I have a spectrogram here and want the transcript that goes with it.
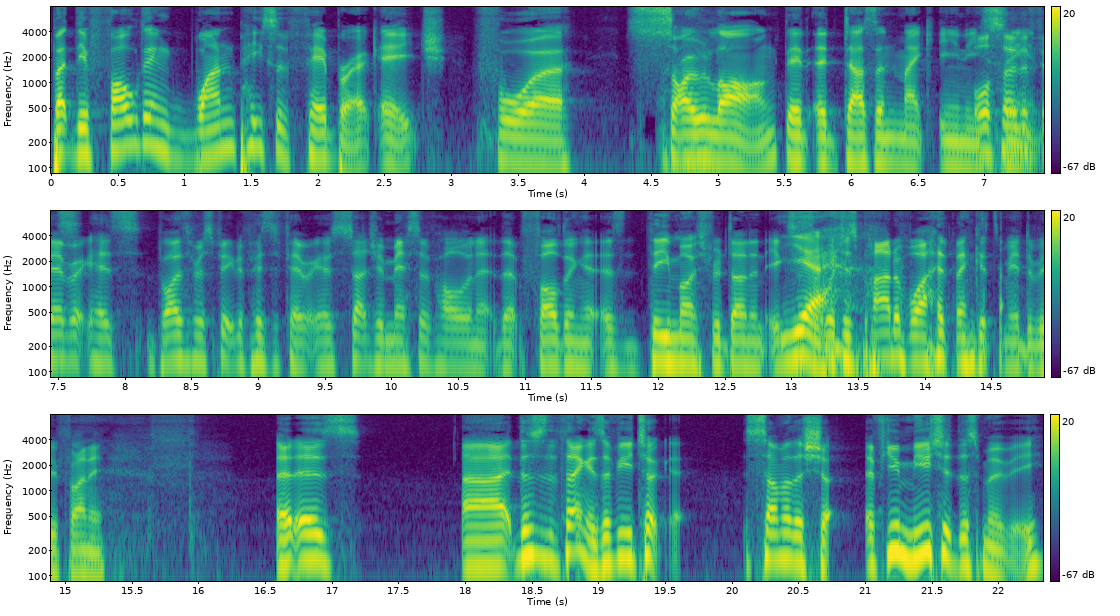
But they're folding one piece of fabric each for so long that it doesn't make any sense. Also, sense. the fabric has both respective pieces of fabric has such a massive hole in it that folding it is the most redundant exercise, Yeah. which is part of why I think it's meant to be funny. It is. Uh, this is the thing: is if you took some of the sh- if you muted this movie,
